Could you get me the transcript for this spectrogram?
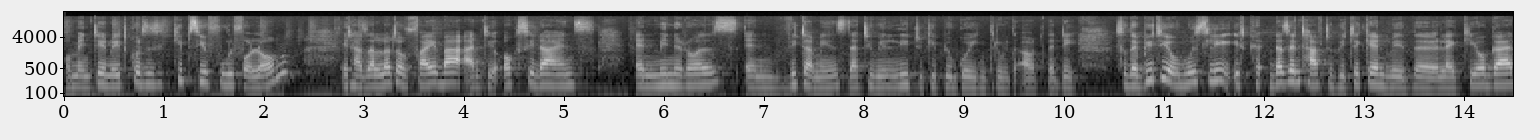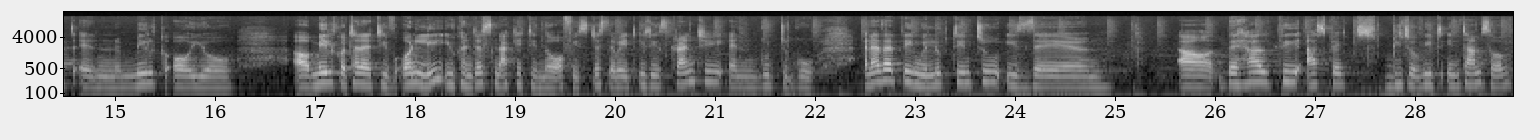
or maintain weight because it keeps you full for long. It has a lot of fiber, antioxidants, and minerals and vitamins that you will need to keep you going throughout the day. So the beauty of muesli, it doesn't have to be taken with uh, like yogurt and milk or your uh, milk alternative only. You can just snack it in the office, just the way it, it is crunchy and good to go. Another thing we looked into is the um, uh, the healthy aspect bit of it in terms of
